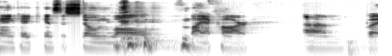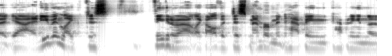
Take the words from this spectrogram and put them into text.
pancaked against a stone wall by a car. Um, but yeah, and even like just thinking about like all the dismemberment happening happening in the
